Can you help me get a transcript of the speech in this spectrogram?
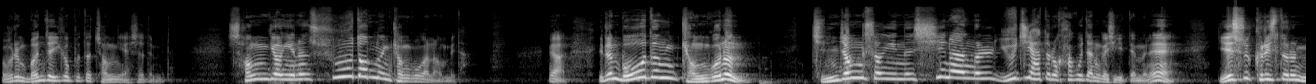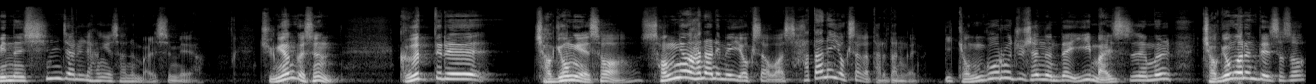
우리는 먼저 이것부터 정리하셔야 됩니다. 성경에는 수도 없는 경고가 나옵니다. 그러니까 이런 모든 경고는 진정성 있는 신앙을 유지하도록 하고자 하는 것이기 때문에 예수 그리스도를 믿는 신자를 향해서 하는 말씀이에요. 중요한 것은 그것들의 적용해서 성령 하나님의 역사와 사단의 역사가 다르다는 거예요. 이 경고로 주셨는데 이 말씀을 적용하는 데 있어서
